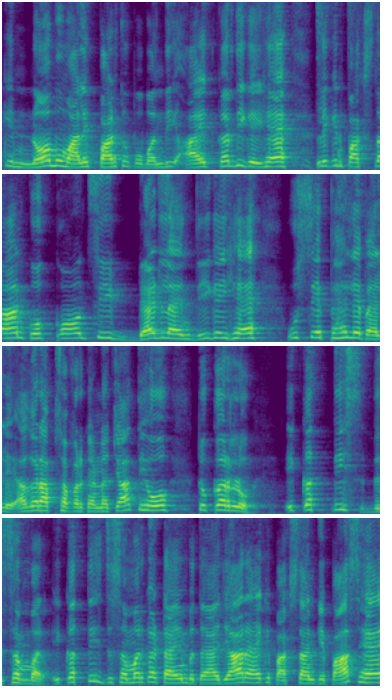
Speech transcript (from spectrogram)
कि नौ ममालिक पर तो पाबंदी आयद कर दी गई है, लेकिन पाकिस्तान को कौन सी डेडलाइन दी गई है, उससे पहले पहले अगर आप सफ़र करना चाहते हो तो कर लो। 31 दिसंबर 31 दिसंबर का टाइम बताया जा रहा है कि पाकिस्तान के पास है,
